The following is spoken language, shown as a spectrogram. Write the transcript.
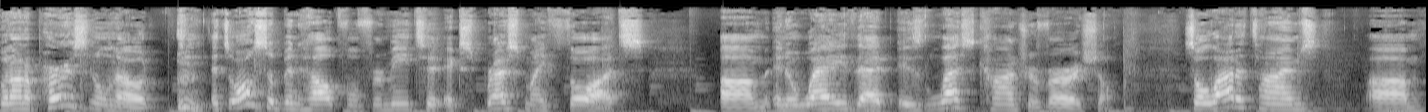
But on a personal note, it's also been helpful for me to express my thoughts um, in a way that is less controversial. So a lot of times, um,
